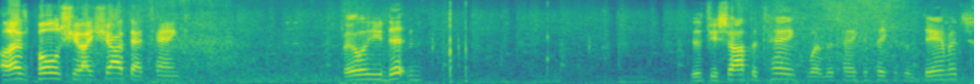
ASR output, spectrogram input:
Oh, that's bullshit. I shot that tank. Clearly you didn't. If you shot the tank, wouldn't the tank have taken some damage?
